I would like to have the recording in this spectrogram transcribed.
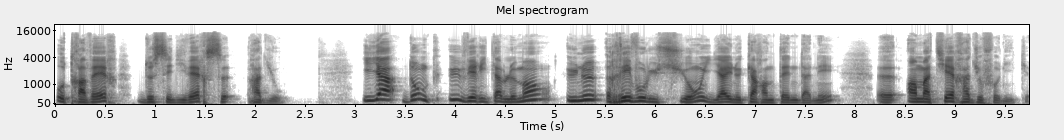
au travers de ces diverses radios. Il y a donc eu véritablement une révolution, il y a une quarantaine d'années, euh, en matière radiophonique.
